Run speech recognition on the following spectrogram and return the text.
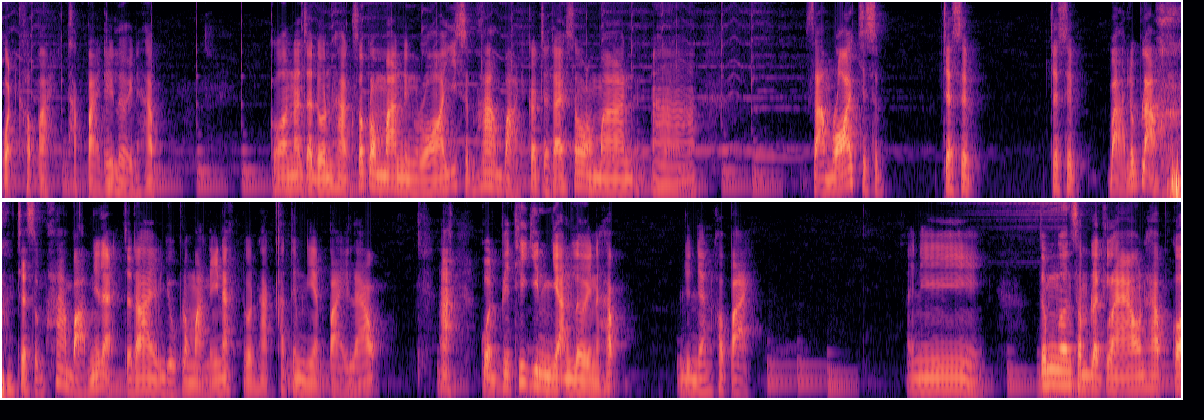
กดเข้าไปทักไปได้เลยนะครับ ก็น่าจะโดนหักสักประมาณ 125 บาท ก็จะได้สักประมาณอ่า370 70 70 บาทหรือเปล่า 75 บาทนี่แหละ จะได้อยู่ประมาณนี้นะ โดนหักค่าธรรมเนียมไปแล้ว อะ กดไปที่ยืนยันเลยนะครับ ยืนยันเข้าไป อันนี้เติมเงินสำเร็จแล้วนะครับ ก็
